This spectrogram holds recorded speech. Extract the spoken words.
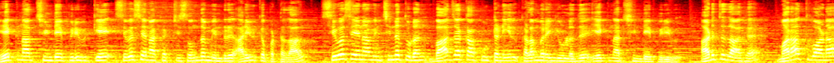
ஏக்நாத் ஷிண்டே பிரிவுக்கே சிவசேனா கட்சி சொந்தம் என்று அறிவிக்கப்பட்டதால் சிவசேனாவின் சின்னத்துடன் பாஜக கூட்டணியில் களமிறங்கியுள்ளது ஏக்நாத் ஷிண்டே பிரிவு. அடுத்ததாக மராத்வாடா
